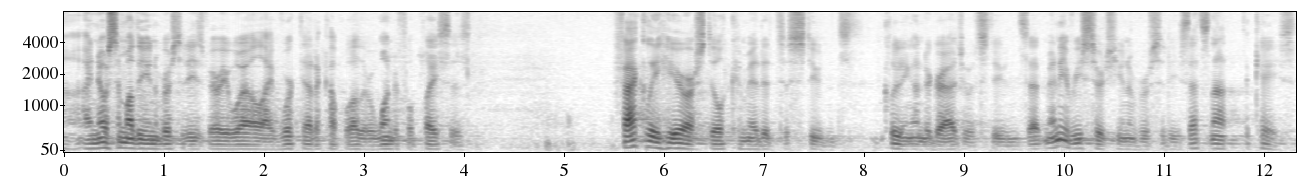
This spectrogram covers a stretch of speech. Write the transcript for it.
uh, I know some other universities very well. I've worked at a couple other wonderful places. Faculty here are still committed to students including undergraduate students. At many research universities, that's not the case.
